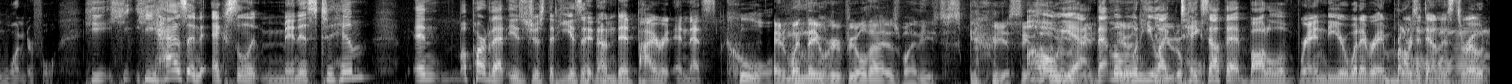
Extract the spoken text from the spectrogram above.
wonderful. He, he he has an excellent menace to him, and a part of that is just that he is an undead pirate, and that's cool. And when they reveal that is one of the scariest scenes in Oh the movie. yeah, that moment when he like takes out that bottle of brandy or whatever and pours it down his throat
